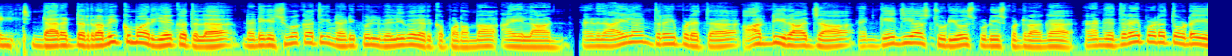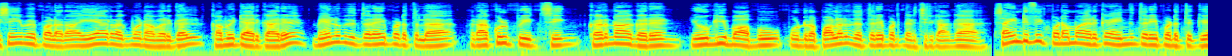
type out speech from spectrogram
eight. Director Ravikumar இயக்கத்துல நடிகை சிவகார்த்திக் நடிப்பில் வெளிவர இருக்க படம் தான் ஐலான். அண்ட் இந்த ஐலான் திரைப்படத்தை R D Raja and KGR studios produce பண்றாங்க. அண்ட் இந்த திரைப்படத்தோட இசையமைப்பாளரா ஏ ஆர் ரஹ்மான் அவர்கள் கமிட்டா இருக்காரு மேலும் இந்த திரைப்படத்துல ரகுல் பிரீத் சிங் கருணாகரன் யோகி பாபு போன்ற பலர் இந்த திரைப்படத்தை நடிச்சிருக்காங்க. சயின்டிபிக் படமா இருக்க இந்த திரைப்படத்துக்கு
